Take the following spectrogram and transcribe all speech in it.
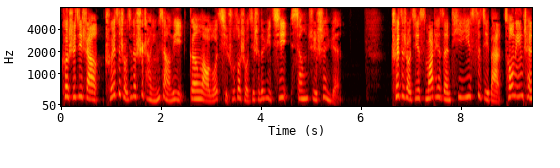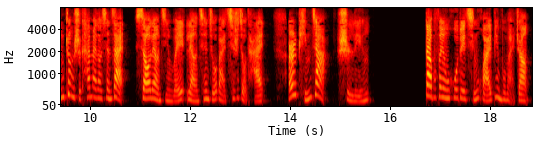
可实际上，锤子手机的市场影响力跟老罗起初做手机时的预期相距甚远。锤子手机 Smartisan T1 四 G 版从凌晨正式开卖到现在，销量仅为两千九百七十九台，而评价是零。大部分用户对情怀并不买账，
